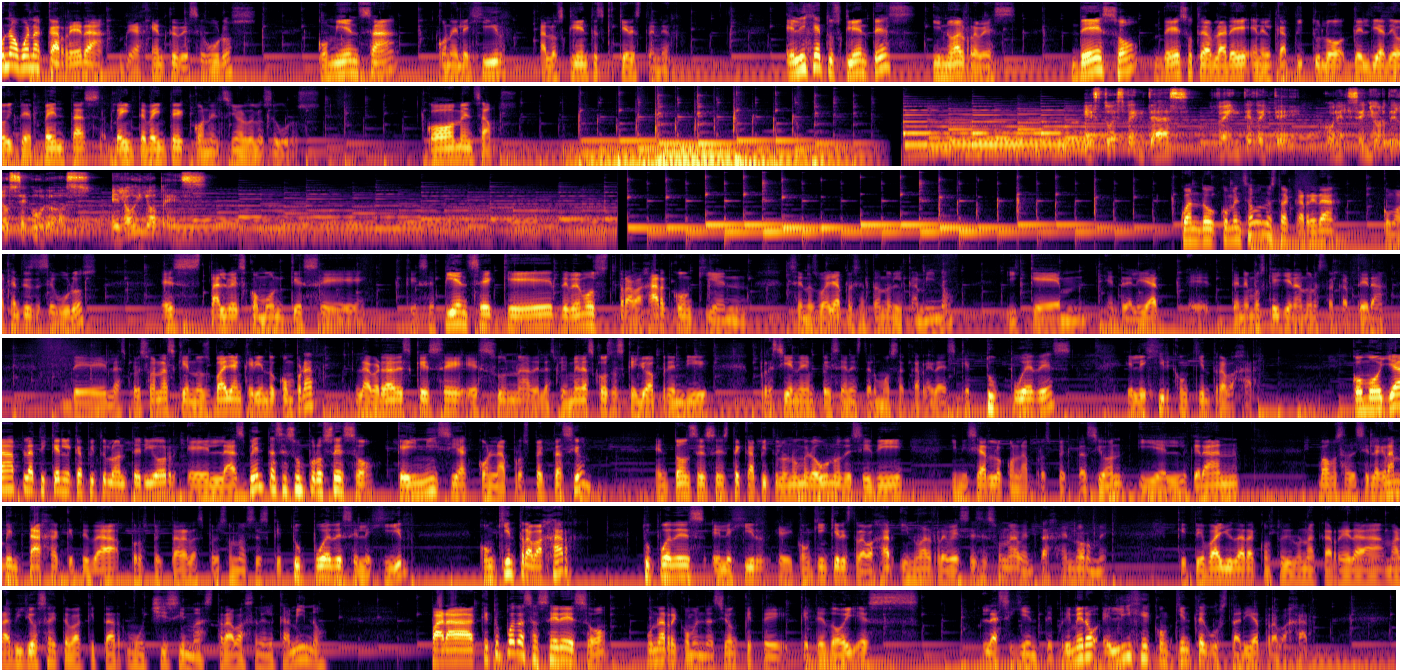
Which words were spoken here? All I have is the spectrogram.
Una buena carrera de agente de seguros comienza con elegir a los clientes que quieres tener. Elige tus clientes y no al revés. De eso, de eso te hablaré en el capítulo del día de hoy de Ventas 2020 con el Señor de los Seguros. Comenzamos. Esto es Ventas 2020 con el Señor de los Seguros, Eloy López. Cuando comenzamos nuestra carrera como agentes de seguros, es tal vez común que se, que se piense que debemos trabajar con quien se nos vaya presentando en el camino y que mm, en realidad eh, tenemos que ir llenando nuestra cartera de las personas que nos vayan queriendo comprar. La verdad es que ese es una de las primeras cosas que yo aprendí recién empecé en esta hermosa carrera, es que tú puedes elegir con quién trabajar. Como ya platiqué en el capítulo anterior, eh, las ventas es un proceso que inicia con la prospectación. Entonces este capítulo número uno decidí iniciarlo con la prospectación y el gran, vamos a decir, la gran ventaja que te da prospectar a las personas es que tú puedes elegir con quién trabajar. Tú puedes elegir eh, con quién quieres trabajar y no al revés. Esa es una ventaja enorme que te va a ayudar a construir una carrera maravillosa y te va a quitar muchísimas trabas en el camino. Para que tú puedas hacer eso, una recomendación que te, que te doy es la siguiente. Primero, elige con quién te gustaría trabajar.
